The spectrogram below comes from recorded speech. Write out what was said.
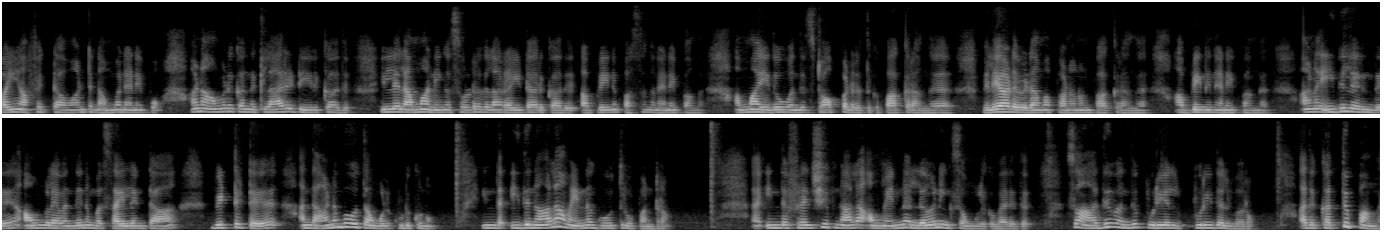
பையன் அஃபெக்ட் ஆவான்ட்டு நம்ம நினைப்போம். ஆனால் அவனுக்கு அந்த கிளாரிட்டி இருக்காது. இல்லை இல்லை அம்மா நீங்கள் சொல்கிறதெல்லாம் ரைட்டாக இருக்காது அப்படின்னு பசங்க நினைப்பாங்க. அம்மா ஏதோ வந்து ஸ்டாப் பண்ணுறதுக்கு பார்க்குறாங்க விளையாட விடாமல் பண்ணணும்னு பார்க்குறாங்க அப்படின்னு நினைப்பாங்க. ஆனால் இதிலிருந்து அவங்கள வந்து நம்ம சைலண்ட்டாக விட்டுட்டு அந்த அனுபவத்தை அவங்களுக்கு கொடுக்கணும். இந்த இதனால அவன் என்ன கோ த்ரூ பண்ணுறான் இந்த ஃப்ரெண்ட்ஷிப்னால அவங்க என்ன லேர்னிங்ஸ் அவங்களுக்கு வருது. ஸோ அது வந்து புரியல் புரிதல் வரும். அதை கற்றுப்பாங்க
